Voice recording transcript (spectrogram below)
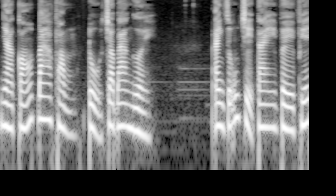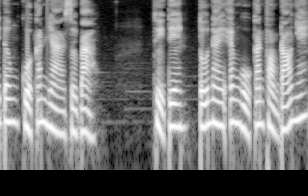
Nhà có 3 phòng đủ cho 3 người. Anh Dũng chỉ tay về phía đông của căn nhà rồi bảo Thủy Tiên, tối nay em ngủ căn phòng đó nhé.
